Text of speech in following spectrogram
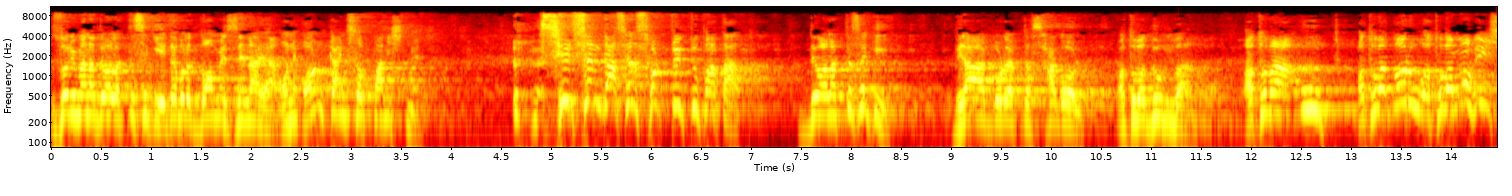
জরিমানা দেওয়া লাগতেছে কি? এটা বলে দমে জেনায়া অনেক অন কাইন্ডস অফ পানিশমেন্ট ছিটছেন গাছের ছোট্ট একটু পাতা। দেওয়া লাগতেছে কি? বিরাট বড় একটা ছাগল, অথবা দুম্বা, অথবা উট, অথবা গরু, অথবা মহিষ,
